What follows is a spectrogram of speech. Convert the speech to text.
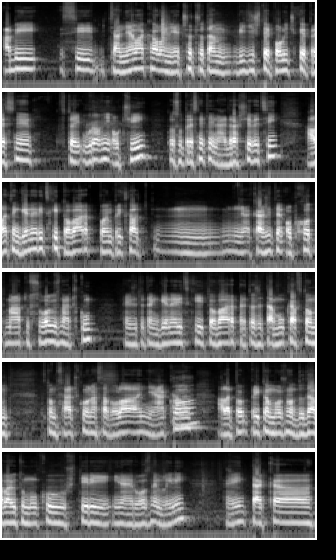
aby si ťa nelákalo niečo, čo tam vidíš v tej poličke presne v tej úrovni očí, to sú presne tie najdrahšie veci, ale ten generický tovar, poviem príklad, mm, každý ten obchod má tú svoju značku, hej, že to je ten generický tovar, pretože tá múka v tom, v tom sáčku, ona sa volá nejako, ano. ale po, pritom možno dodávajú tú múku 4 iné rôzne mlyny, hej, tak uh,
